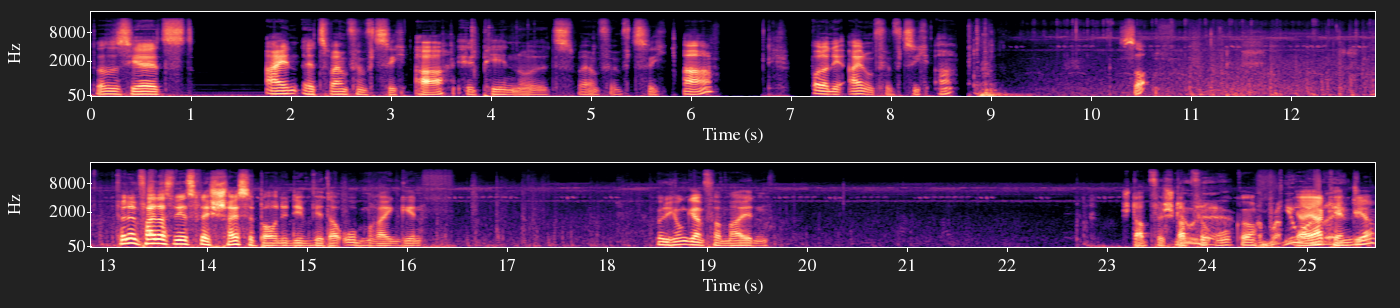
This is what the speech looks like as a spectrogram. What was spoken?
Das ist jetzt äh, 52a, LP052a. Oder ne, 51a. So. Für den Fall, dass wir jetzt gleich Scheiße bauen, indem wir da oben reingehen. Würde ich ungern vermeiden. Stapfe, Stapfe, Oker. Ja, ja, kennen wir.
